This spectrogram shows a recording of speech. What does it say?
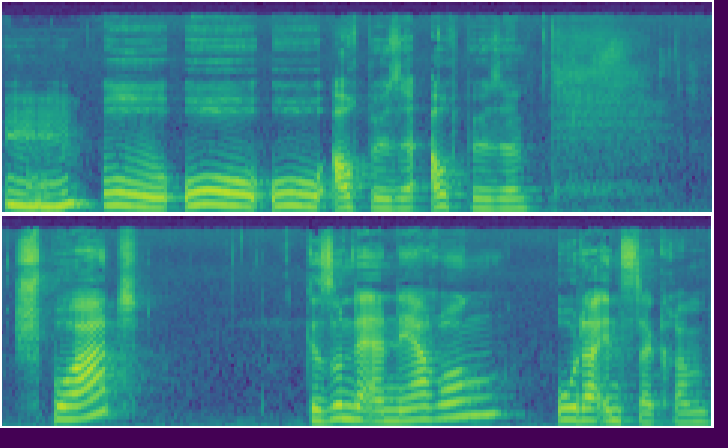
Mhm. Oh, oh, oh, auch böse, auch böse. Sport, gesunde Ernährung oder Instagram?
